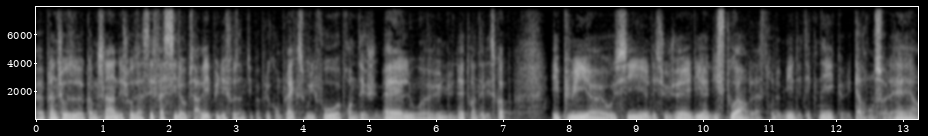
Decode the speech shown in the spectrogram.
euh, plein de choses comme cela, des choses assez faciles à observer, puis des choses un petit peu plus complexes où il faut prendre des jumelles ou euh, une lunette ou un télescope, et puis aussi des sujets liés à l'histoire de l'astronomie, des techniques, les cadrans solaires,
